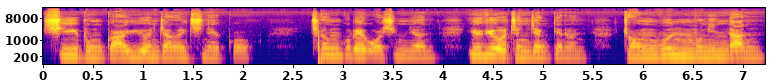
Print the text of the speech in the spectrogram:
시분과 위원장을 지냈고 1950년 6.25 전쟁 때는 종군 문인단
